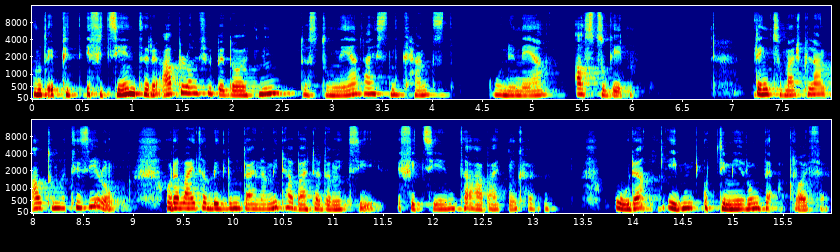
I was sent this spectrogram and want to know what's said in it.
Und effizientere Abläufe bedeuten, dass du mehr leisten kannst, ohne mehr auszugeben. Denk zum Beispiel an Automatisierung oder Weiterbildung deiner Mitarbeiter, damit sie effizienter arbeiten können. Oder eben Optimierung der Abläufe.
